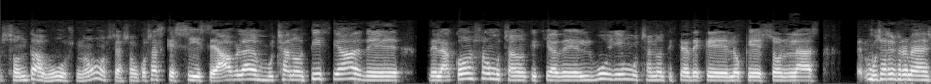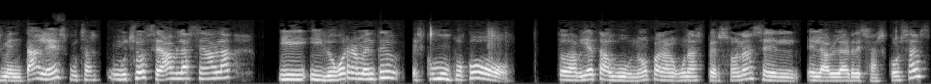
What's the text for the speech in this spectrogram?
son tabús, ¿no? O sea, son cosas que sí se habla, mucha noticia de, del acoso, mucha noticia del bullying, mucha noticia de que lo que son las muchas enfermedades mentales, muchas, mucho se habla, se habla, y, y luego realmente es como un poco todavía tabú, ¿no? Para algunas personas el, el hablar de esas cosas.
